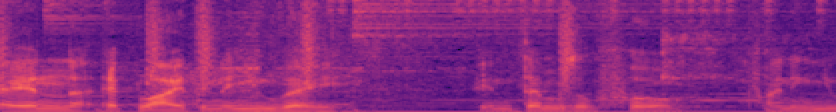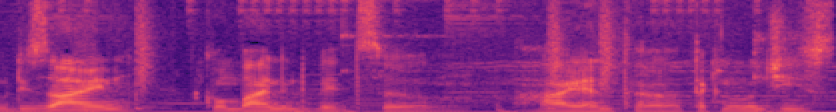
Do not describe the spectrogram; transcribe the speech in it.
and apply it in a new way in terms of uh, finding new design, combine it with uh, high-end uh, technologies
